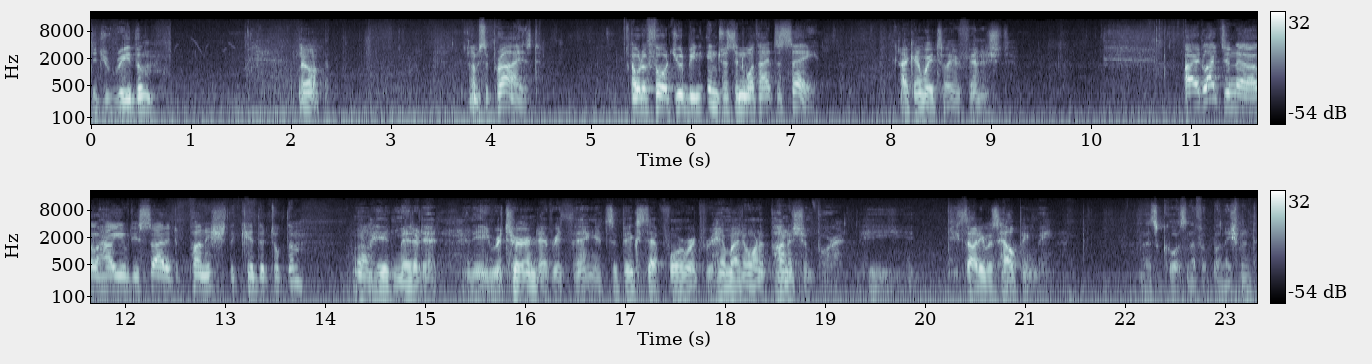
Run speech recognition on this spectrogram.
Did you read them? No. I'm surprised. I would have thought you'd been interested in what I had to say. I can wait till you're finished. I'd like to know how you've decided to punish the kid that took them. Well, he admitted it, and he returned everything. It's a big step forward for him. I don't want to punish him for it. He, he thought he was helping me. That's cause enough of punishment.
